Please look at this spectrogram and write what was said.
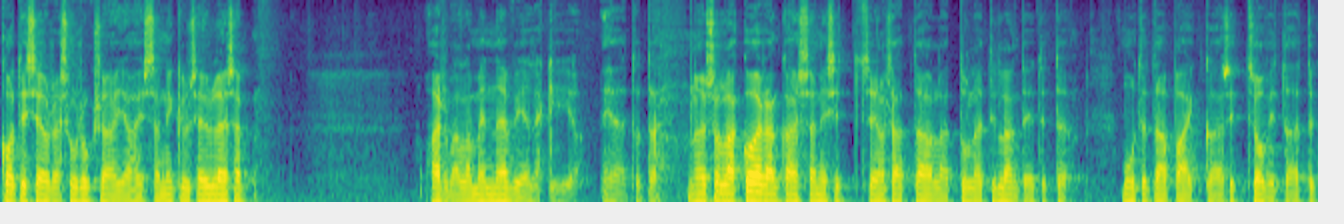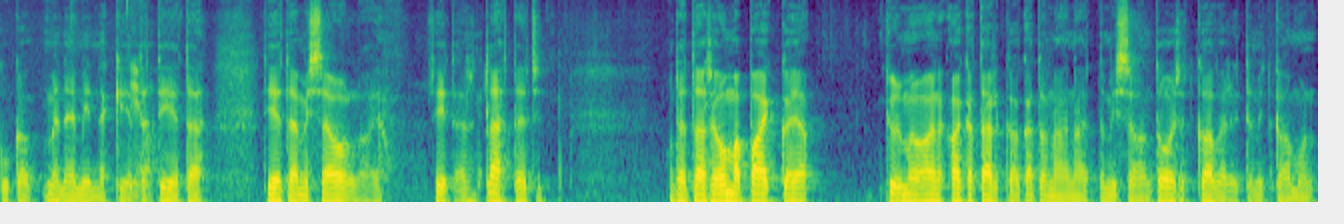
kotiseura Suruksaajahissa, niin kyllä se yleensä arvalla mennään vieläkin. Ja, ja tota, no jos ollaan koiran kanssa, niin sit se on, saattaa olla, että tulee tilanteet, että muutetaan paikkaa, sitten sovitaan, että kuka menee minnekin, että tietää, tietää, missä ollaan. Ja siitä sitten lähtee, että sit otetaan se oma paikka ja kyllä mä aina, aika tarkkaan katon aina, että missä on toiset kaverit ja mitkä on mun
